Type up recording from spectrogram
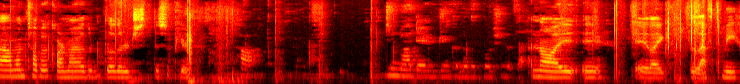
You see this? I'm on top of the car. My other brother just disappeared. Ha. Do not dare to drink another portion of that. No, it, it, it like left me.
